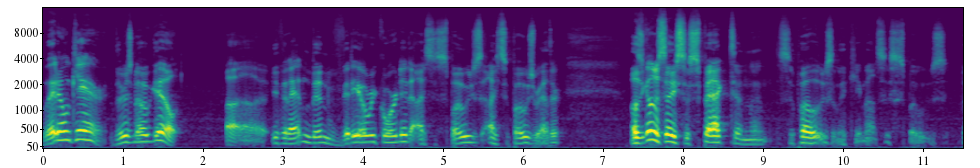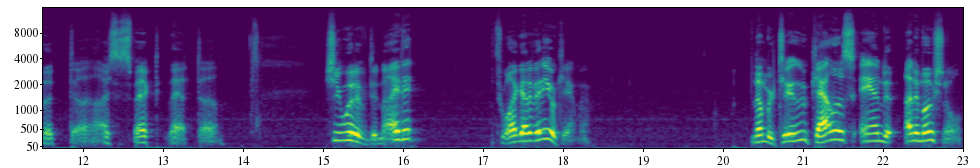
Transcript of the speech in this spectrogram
They don't care. There's no guilt. Uh, if it hadn't been video recorded, I suppose, I suppose rather, I was going to say suspect and then suppose, and they came out suppose. But uh, I suspect that uh, she would have denied it. That's why I got a video camera. Number two, callous and unemotional.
